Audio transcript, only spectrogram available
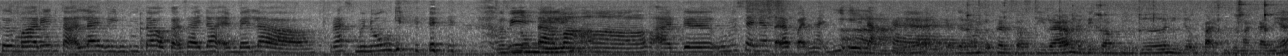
kemarin tak live rindu tahu Kak Saidah and Bella. Keras menonggeng. Minta maaf. Ada urusan yang tak dapat nak Ah, ya. dielakkan. Kita dah masukkan sos tiram lebih kurang 3 hingga 4 sudu makan ya.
